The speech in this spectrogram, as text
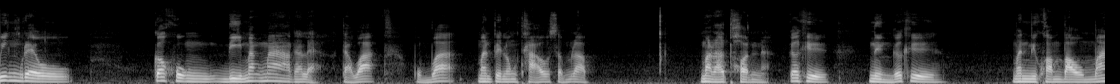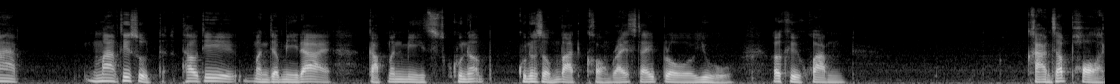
วิ่งเร็วก็คงดีมากๆนั่นแหละ แต่ว่าผมว่ามันเป็นรองเท้าสำหรับมาราธอนน่ะก็คือหนึ่งก็คือมันมีความเบามากมากที่สุดเท่าที่มันจะมีได้ กับมันมีคุณคุณสมบัติของ Right Style Pro อยู่ ก็คือความ คานซัพพอร์ต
